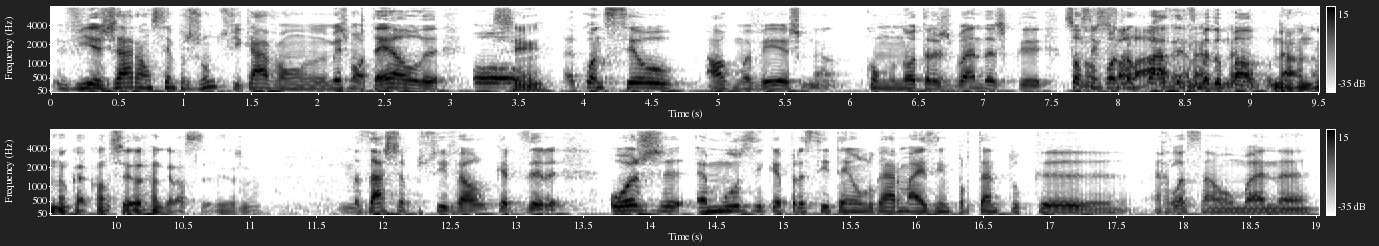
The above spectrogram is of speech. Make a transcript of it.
viajaram sempre juntos? Ficavam no mesmo hotel? Ou Sim. aconteceu alguma vez, Não. como noutras bandas, que só Não se encontram falarem, quase em cima não do palco? Não, não, nunca aconteceu, graças a Deus, não. Mas acha possível, quer dizer, hoje a música para si tem um lugar mais importante do que a relação humana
